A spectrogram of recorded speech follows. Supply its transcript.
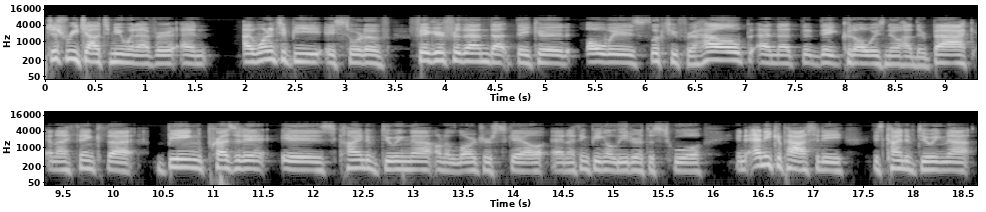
just reach out to me whenever. And I wanted to be a sort of figure for them that they could always look to for help and that they could always know had their back. And I think that being president is kind of doing that on a larger scale. And I think being a leader at the school in any capacity is kind of doing that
